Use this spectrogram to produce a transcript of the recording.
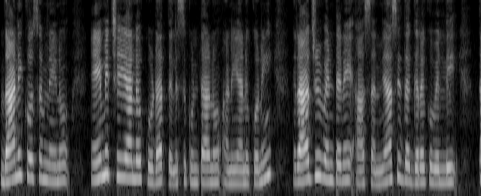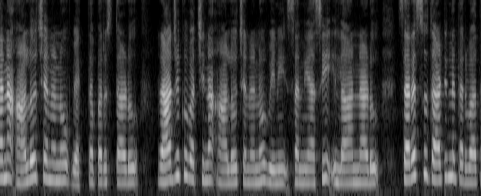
దానికోసం నేను ఏమి చేయాలో కూడా తెలుసుకుంటాను అని అనుకొని రాజు వెంటనే ఆ సన్యాసి దగ్గరకు వెళ్ళి తన ఆలోచనను వ్యక్తపరుస్తాడు. రాజుకు వచ్చిన ఆలోచనను విని సన్యాసి ఇలా అన్నాడు. సరస్సు దాటిన తర్వాత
